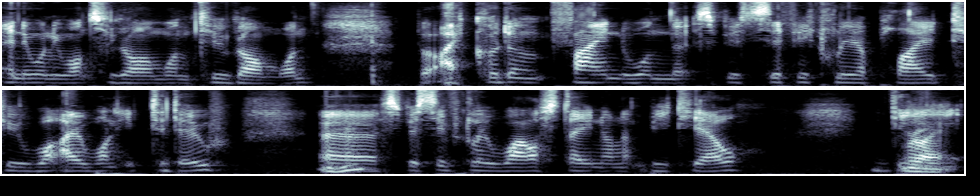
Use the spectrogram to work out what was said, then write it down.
anyone who wants to go on one to go on one. But I couldn't find one that specifically applied to what I wanted to do, uh, specifically while staying on at BTL. The Right.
